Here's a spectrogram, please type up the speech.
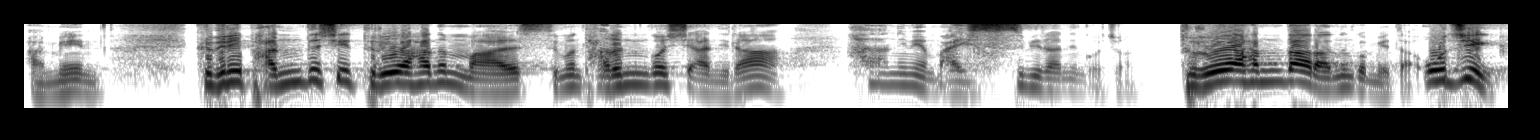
아멘. 그들이 반드시 들어야 하는 말씀은 다른 것이 아니라 하나님의 말씀이라는 거죠. 들어야 한다라는 겁니다. 오직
